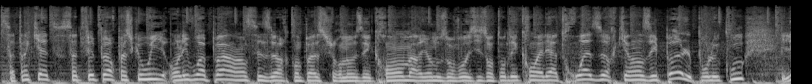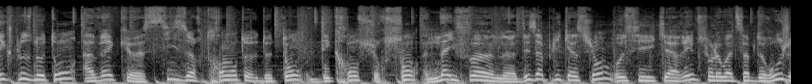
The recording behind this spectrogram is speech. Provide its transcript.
ça t'inquiète, ça te fait peur parce que oui, on les voit pas hein, ces heures qu'on passe sur nos écrans. Marion nous envoie aussi son temps d'écran, elle est à 3h15 et Paul pour le coup, il explose nos tons avec 6h30 euh, de temps d'écran sur son iPhone. Des applications aussi qui arrivent sur le WhatsApp de Rouge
